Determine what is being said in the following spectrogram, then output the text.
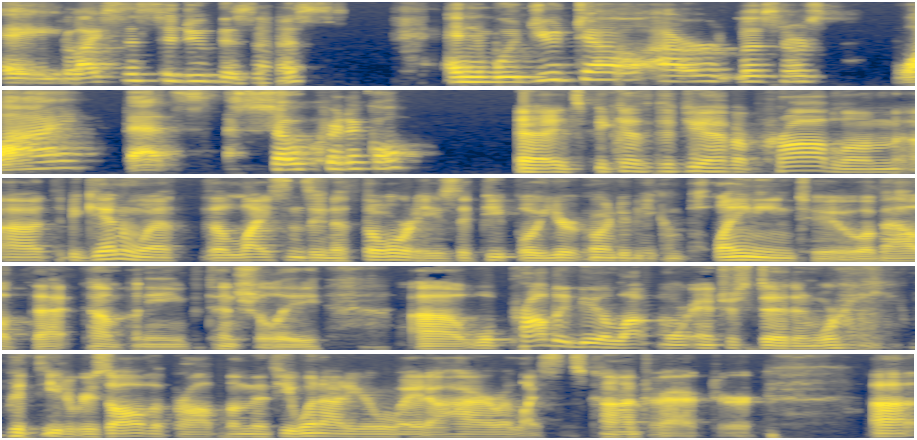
a license to do business. And would you tell our listeners why that's so critical? Uh, it's because if you have a problem uh, to begin with, the licensing authorities, the people you're going to be complaining to about that company potentially, uh, will probably be a lot more interested in working with you to resolve the problem if you went out of your way to hire a licensed contractor. Uh,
